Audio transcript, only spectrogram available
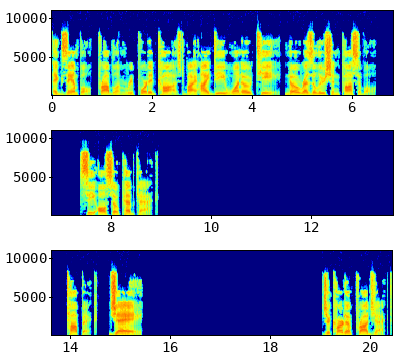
Example, problem reported caused by ID10T, no resolution possible. See also PEBKAC. Topic J Jakarta Project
